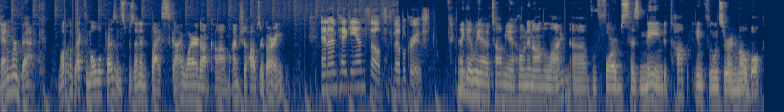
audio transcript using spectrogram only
And we're back. Welcome back to Mobile Presence, presented by Skywire.com. I'm Shahab Zargari. And I'm Peggy Anne Salz with Mobile Groove. And again, we have Tomi Ahonen on the line, uh, who Forbes has named a top influencer in mobile.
